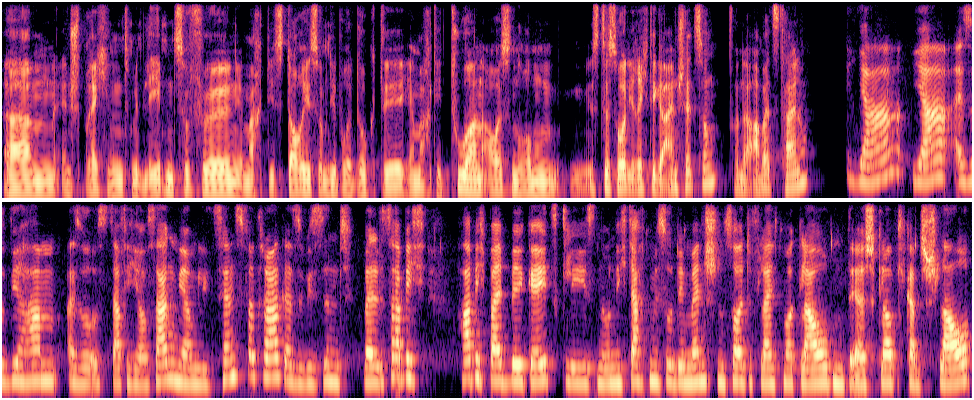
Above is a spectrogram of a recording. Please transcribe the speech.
ähm, entsprechend mit Leben zu füllen. Ihr macht die Stories um die Produkte, ihr macht die Touren außenrum. Ist das so die richtige Einschätzung von der Arbeitsteilung? Ja, ja, also wir haben, also das darf ich auch sagen, wir haben einen Lizenzvertrag, also wir sind, weil das habe ich habe ich bei Bill Gates gelesen und ich dachte mir so, dem Menschen sollte vielleicht mal glauben, der ist, glaube ich, ganz schlau.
